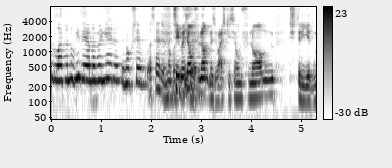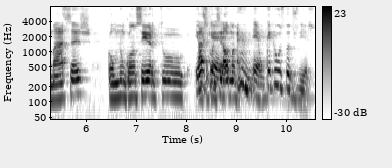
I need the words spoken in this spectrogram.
lava no bidé ou na banheira, eu não percebo, a sério, não Sim, mas é um fenómeno, mas eu acho que isso é um fenómeno de histeria de massas, como num concerto Eu acho que é, acontecer alguma é, o que é que eu uso todos os dias?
